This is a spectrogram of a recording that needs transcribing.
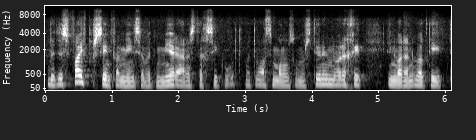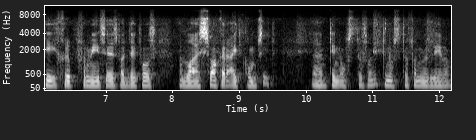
Dit is 5% van mense wat meer ernstig siek word, wat asemhalingsondersteuning nodig het en wat dan ook die die groep van mense is wat dikwels 'n baie swakker uitkoms het ehm um, ten opsigte van ten opsigte van oorlewing.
